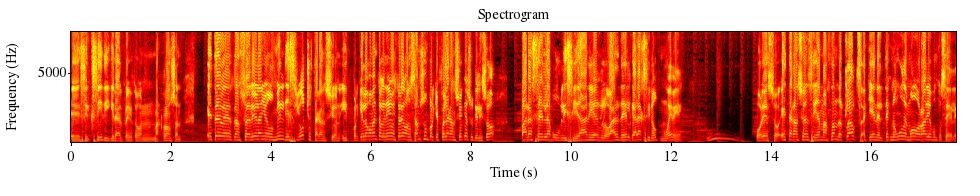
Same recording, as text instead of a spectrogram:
eh, Silk City, que era el proyecto con Mark Ronson. Este salió el año 2018 esta canción. ¿Y por qué lo comento que tiene una historia con Samsung? Porque fue la canción que se utilizó para hacer la publicidad a nivel global del Galaxy Note 9. Por eso, esta canción se llama Thunderclouds aquí en el Tecnomood en modo radio.cl.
